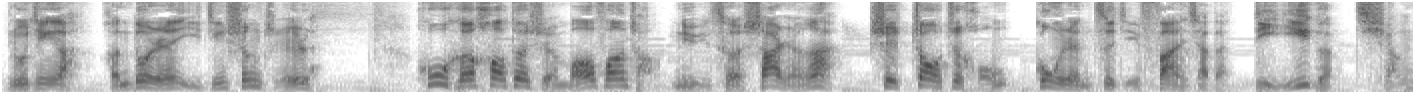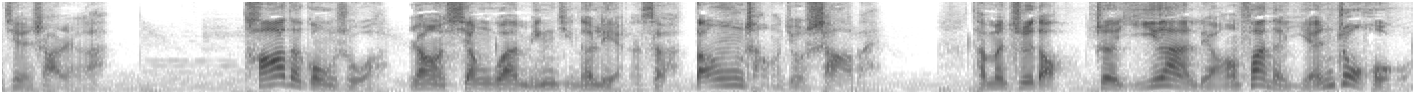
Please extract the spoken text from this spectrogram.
如今啊，很多人已经升职了。呼和浩特市毛纺厂女厕杀人案是赵志红供认自己犯下的第一个强奸杀人案，他的供述啊，让相关民警的脸色当场就煞白。他们知道这一案两犯的严重后果，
